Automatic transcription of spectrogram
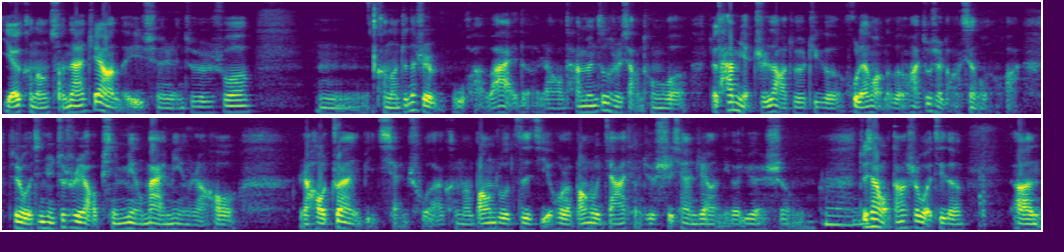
也可能存在这样的一群人，就是说。嗯，可能真的是五环外的，然后他们就是想通过，就他们也知道，就是这个互联网的文化就是狼性文化，就是我进去就是要拼命卖命，然后然后赚一笔钱出来，可能帮助自己或者帮助家庭去实现这样的一个跃升。嗯，就像我当时我记得，嗯，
